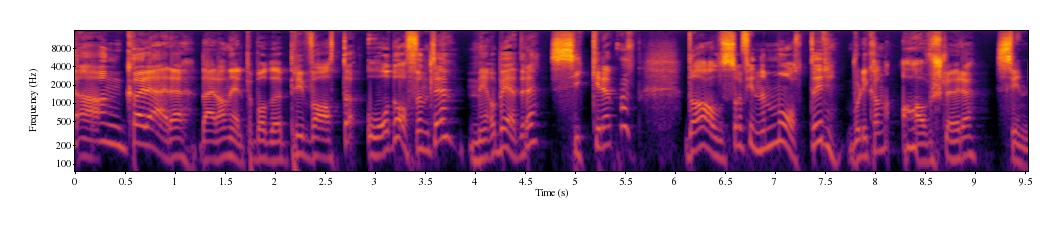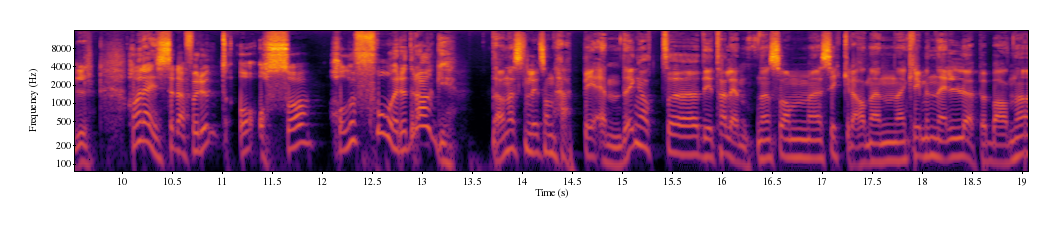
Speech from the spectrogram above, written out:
lang karriere der han hjelper både det private og det offentlige med å bedre sikkerheten. Da altså finne måter hvor de kan avsløre svindel. Han reiser derfor rundt og også holder foredrag. Det er jo nesten litt sånn happy ending at eh, de talentene som sikra han en kriminell løpebane,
